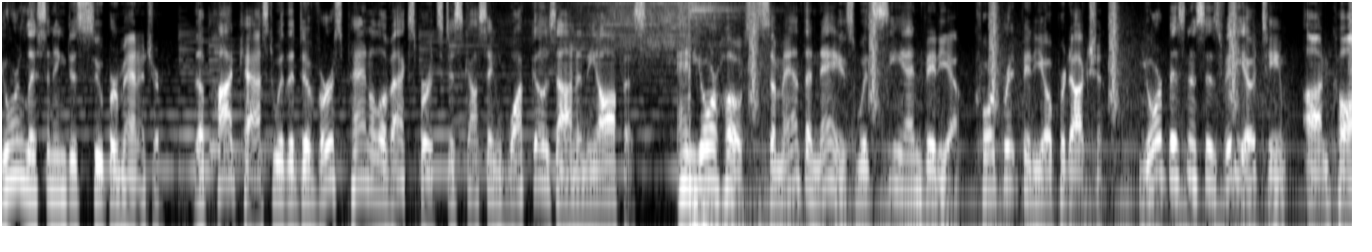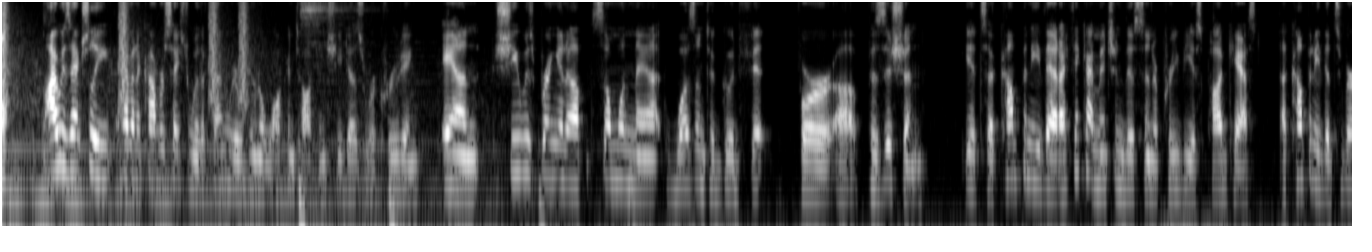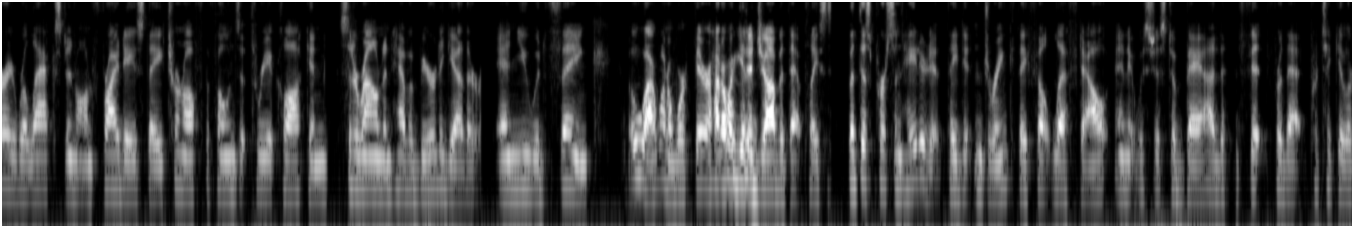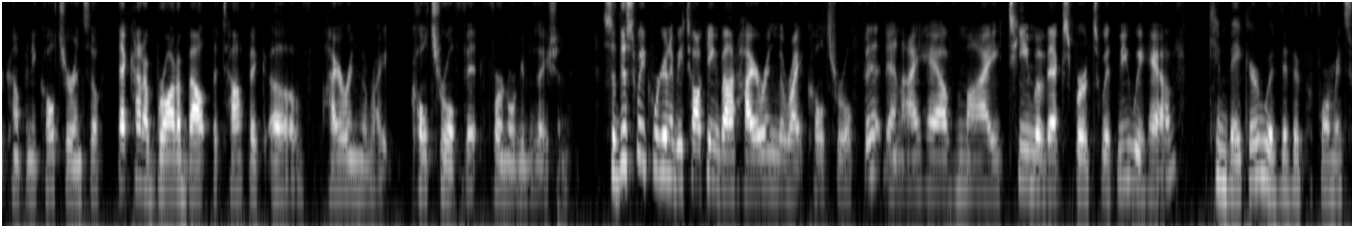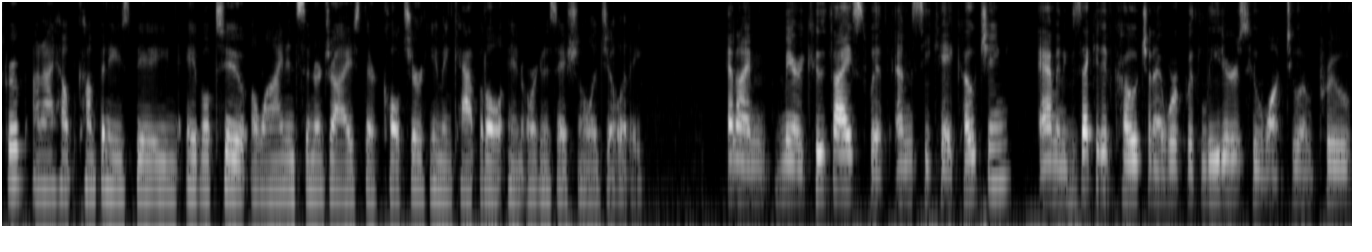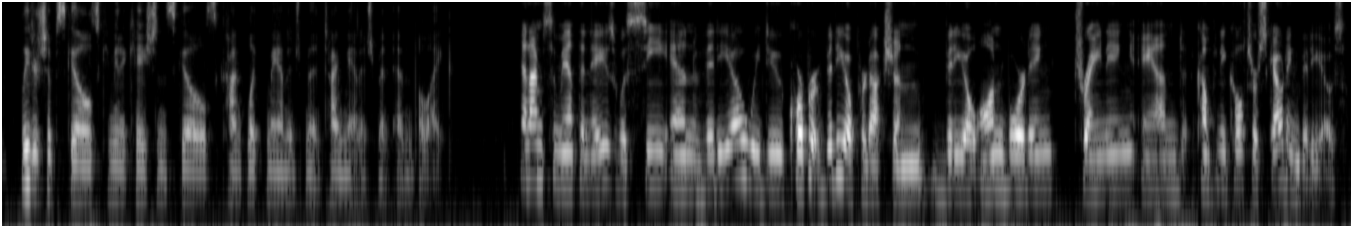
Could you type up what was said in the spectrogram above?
You're listening to Super Manager, the podcast with a diverse panel of experts discussing what goes on in the office. And your host, Samantha Nays with CN Video, corporate video production, your business's video team on call. I was actually having a conversation with a friend. We were doing a walk and talk, and she does recruiting. And she was bringing up someone that wasn't a good fit for a position it's a company that I think I mentioned this in a previous podcast. A company that's very relaxed, and on Fridays they turn off the phones at three o'clock and sit around and have a beer together. And you would think, oh, I want to work there. How do I get a job at that place? But this person hated it. They didn't drink, they felt left out, and it was just a bad fit for that particular company culture. And so that kind of brought about the topic of hiring the right cultural fit for an organization. So, this week we're going to be talking about hiring the right cultural fit, and I have my team of experts with me. We have Kim Baker with Vivid Performance Group, and I help companies being able to align and synergize their culture, human capital, and organizational agility. And I'm Mary Kutheis with MCK Coaching. I'm an executive coach and I work with leaders who want to improve leadership skills, communication skills, conflict management, time management, and the like. And I'm Samantha Nays with CN Video. We do corporate video production, video onboarding, training, and company culture scouting videos.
